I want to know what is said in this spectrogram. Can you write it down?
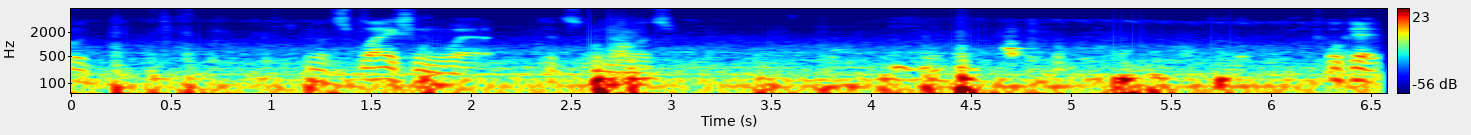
So it, you know, it's splashing wet. It's you know it's mm-hmm. okay.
